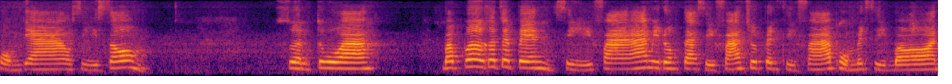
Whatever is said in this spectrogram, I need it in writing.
ผมยาว สีส้ม ส่วนตัวบับเบอร์ก็จะเป็นสีฟ้า มีดวงตาสีฟ้า ชุดเป็นสีฟ้า ผมเป็นสีบอล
